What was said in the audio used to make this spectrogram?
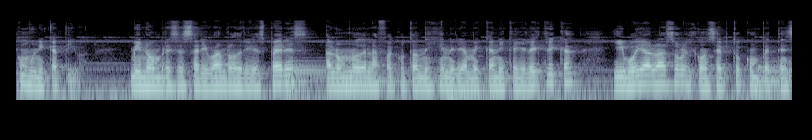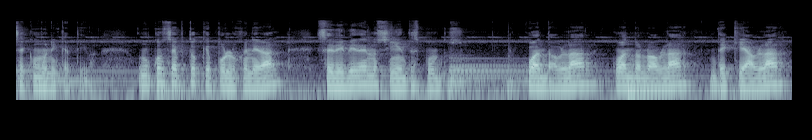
comunicativa. Mi nombre es César Iván Rodríguez Pérez, alumno de la Facultad de Ingeniería Mecánica y Eléctrica, y voy a hablar sobre el concepto competencia comunicativa, un concepto que por lo general se divide en los siguientes puntos. Cuándo hablar, cuándo no hablar, de qué hablar,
